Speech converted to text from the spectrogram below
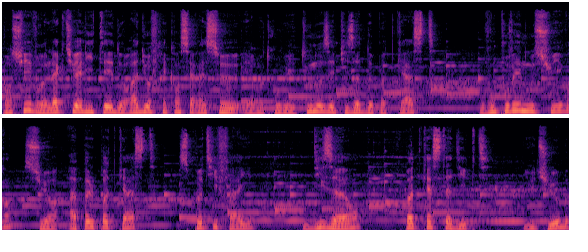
Pour suivre l'actualité de Radio Fréquence RSE et retrouver tous nos épisodes de podcast, vous pouvez nous suivre sur Apple Podcast, Spotify, Deezer, Podcast Addict, YouTube,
